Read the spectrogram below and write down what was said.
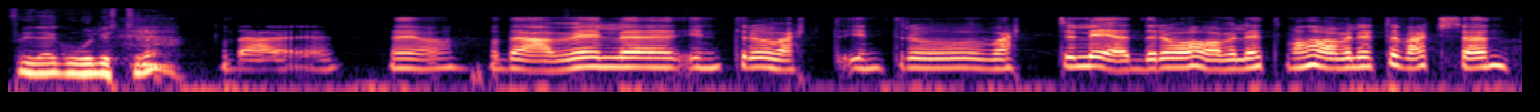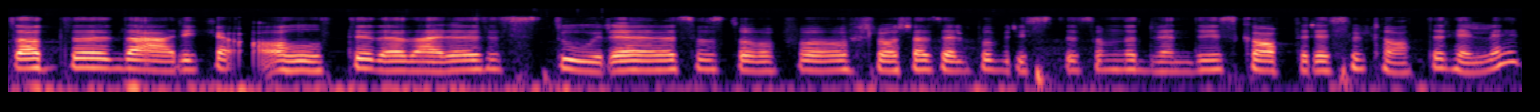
Fordi de er gode lyttere. Det er, ja, og det er vel eh, introvert, introverte ledere og har et, man har vel etter hvert skjønt at eh, det er ikke alltid det der store som står og slår seg selv på brystet som nødvendigvis skaper resultater heller.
